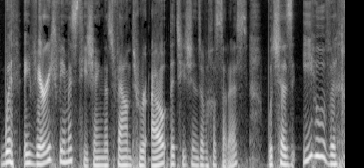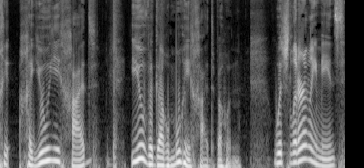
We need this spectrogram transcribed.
with a very famous teaching that's found throughout the teachings of Chassidus, which says "Ihu yichad, ihu yichad bahun," which literally means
